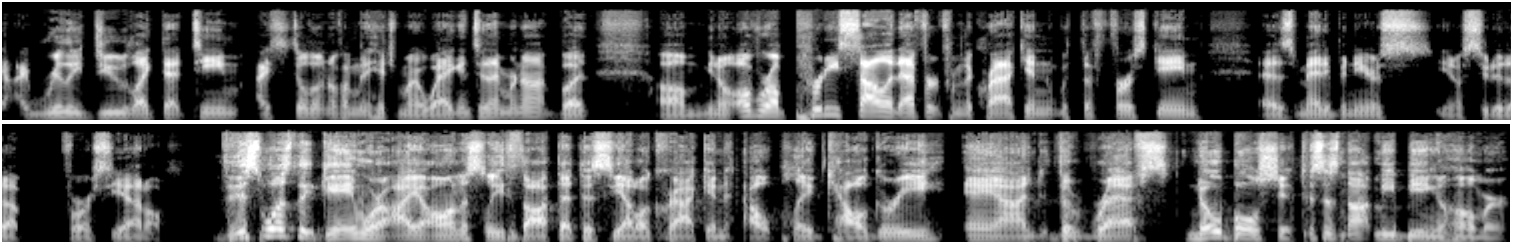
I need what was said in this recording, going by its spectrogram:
I, really do like that team. I still don't know if I'm going to hitch my wagon to them or not, but um, you know, overall, pretty solid effort from the Kraken with the first game as Matty Beniers, you know, suited up for Seattle. This was the game where I honestly thought that the Seattle Kraken outplayed Calgary and the refs. No bullshit. This is not me being a homer.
